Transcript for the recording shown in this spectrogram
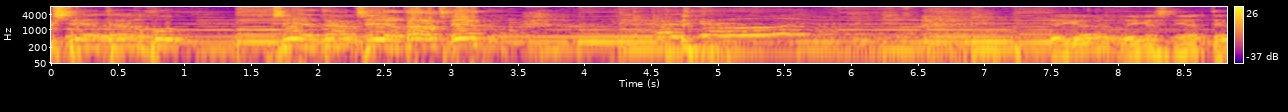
כשאתה רחוק, כשאתה, כשאתה, כשאתה. רגע, רגע, שנייה, תן,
